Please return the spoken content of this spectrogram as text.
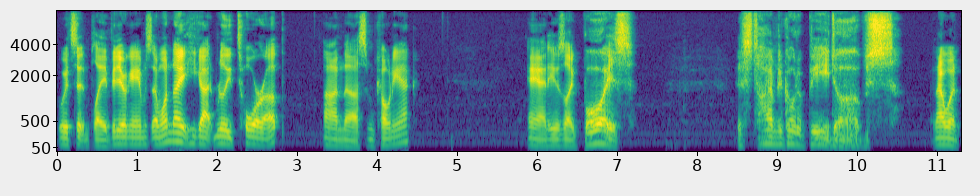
We would sit and play video games. And one night he got really tore up on uh, some cognac, and he was like, "Boys, it's time to go to B Dubs." And I went,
